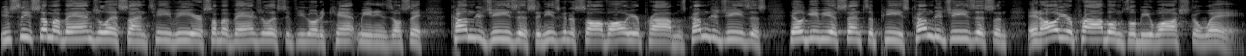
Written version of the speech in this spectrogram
You see some evangelists on TV or some evangelists, if you go to camp meetings, they'll say, Come to Jesus and he's going to solve all your problems. Come to Jesus, he'll give you a sense of peace. Come to Jesus and, and all your problems will be washed away.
